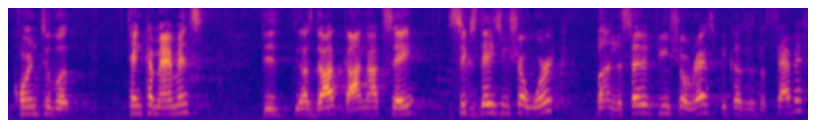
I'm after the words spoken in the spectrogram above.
according to the Ten Commandments. Does God not say, Six days you shall work, but on the seventh you shall rest because it's the Sabbath?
